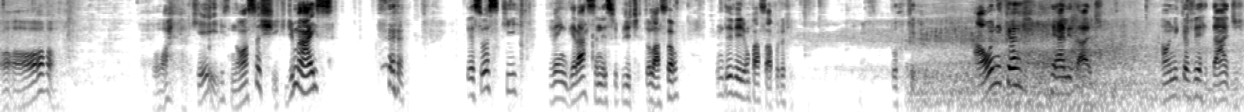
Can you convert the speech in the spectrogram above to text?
Ó. Oh. Ó, oh, que isso. Nossa, chique demais. Pessoas que veem graça nesse tipo de titulação não deveriam passar por aqui. Porque a única realidade, a única verdade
